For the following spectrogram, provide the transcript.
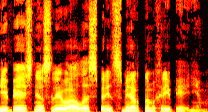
и песня сливалась с предсмертным хрипением.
